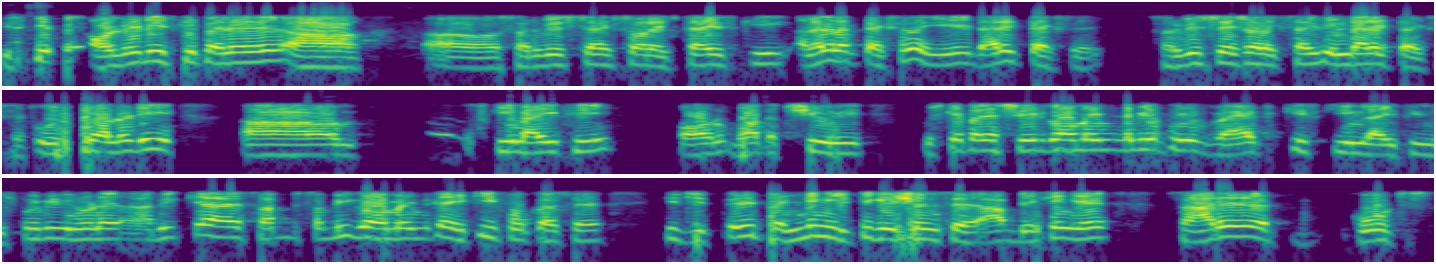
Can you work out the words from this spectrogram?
इसके ऑलरेडी इसके पहले आ, सर्विस टैक्स और एक्साइज की अलग अलग टैक्स है ना, ये डायरेक्ट टैक्स है। सर्विस टैक्स और एक्साइज इनडायरेक्ट टैक्स है। तो उस पर ऑलरेडी स्कीम आई थी और बहुत अच्छी हुई। उसके पहले स्टेट गवर्नमेंट ने भी अपनी वैट की स्कीम लाई थी। उस पर भी इन्होंने, अभी क्या है, सब, सभी गवर्नमेंट का एक ही फोकस है कि जितने भी पेंडिंग लिटिगेशन है, आप देखेंगे, सारे कोर्ट्स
